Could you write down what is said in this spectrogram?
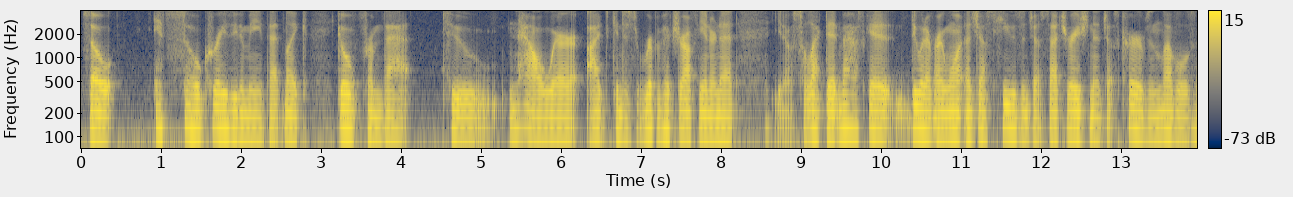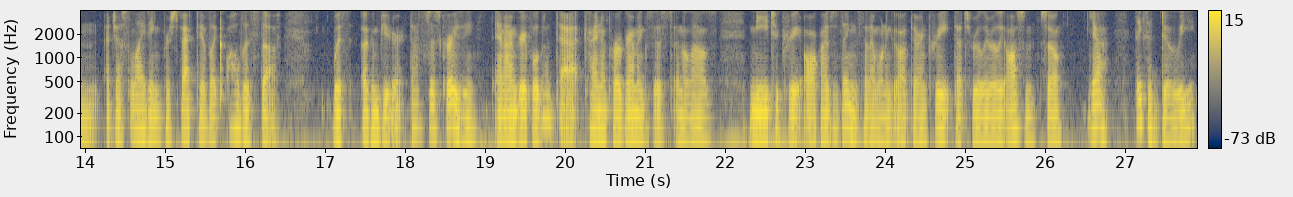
So it's so crazy to me that like go from that to now where I can just rip a picture off the internet, you know, select it, mask it, do whatever I want, adjust hues, adjust saturation, adjust curves and levels, and adjust lighting, perspective, like all this stuff with a computer. That's just crazy. And I'm grateful that that kind of program exists and allows me to create all kinds of things that I want to go out there and create. That's really, really awesome. So, yeah, thanks, Adobe.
